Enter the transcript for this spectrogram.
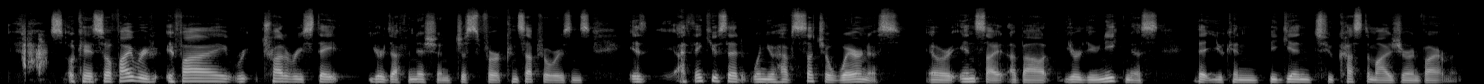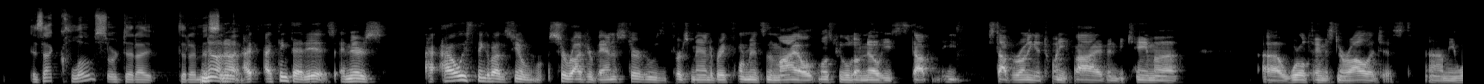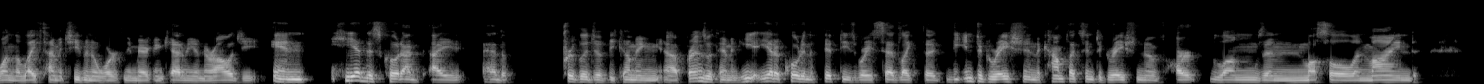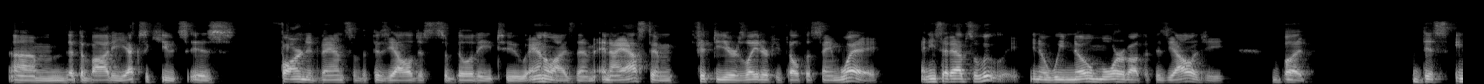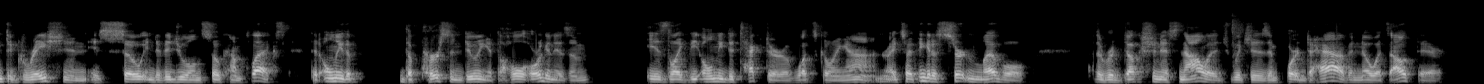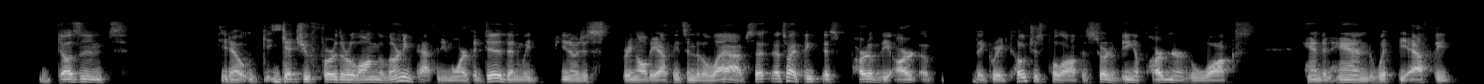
Okay, so if I re- if I re- try to restate your definition just for conceptual reasons, is I think you said when you have such awareness or insight about your uniqueness that you can begin to customize your environment. Is that close, or did I did I miss? No, something? no, I, I think that is. And there's, I, I always think about this. You know, Sir Roger Bannister, who was the first man to break four minutes in the mile. Most people don't know he stopped. He stopped running at 25 and became a, a world famous neurologist. Um, he won the Lifetime Achievement Award from the American Academy of Neurology. And he had this quote. I, I had the privilege of becoming uh, friends with him, and he, he had a quote in the 50s where he said, like the the integration, the complex integration of heart, lungs, and muscle and mind um, that the body executes is far in advance of the physiologist's ability to analyze them. And I asked him 50 years later if he felt the same way, and he said, absolutely. You know, we know more about the physiology, but this integration is so individual and so complex that only the the person doing it, the whole organism, is like the only detector of what's going on, right? So I think at a certain level, the reductionist knowledge, which is important to have and know what's out there, doesn't, you know, get you further along the learning path anymore. If it did, then we'd, you know, just bring all the athletes into the lab. So that, that's why I think this part of the art of that great coaches pull off is sort of being a partner who walks hand in hand with the athlete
